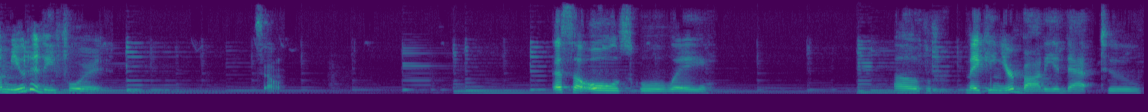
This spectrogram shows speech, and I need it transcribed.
immunity for it. So that's the old school way of making your body adapt to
